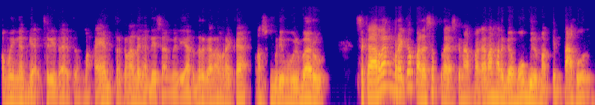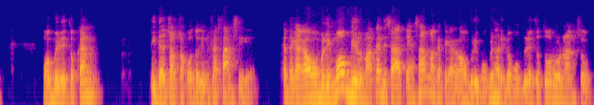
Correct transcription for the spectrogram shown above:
Kamu ingat gak cerita itu? Makanya terkenal dengan desa miliarder karena mereka langsung beli mobil baru. Sekarang mereka pada stres. Kenapa? Karena harga mobil makin tahun. Mobil itu kan tidak cocok untuk investasi. Ketika kamu beli mobil, maka di saat yang sama ketika kamu beli mobil, harga mobil itu turun langsung.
